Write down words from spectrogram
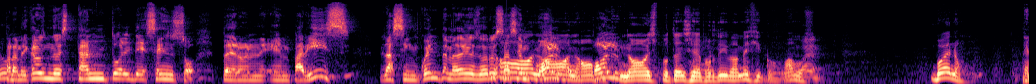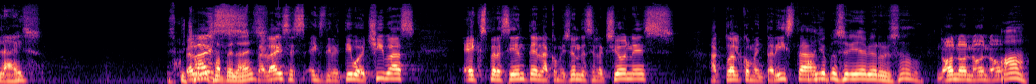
no. Panamericanos no es tanto el descenso, pero en, en París las 50 medallas de oro se hacen No, polvo. no, no, polvo. no es potencia deportiva México. Vamos. Bueno, Bueno, Peláez. Escuchamos Peláez, a Peláez. Peláez es exdirectivo de Chivas, expresidente de la Comisión de Selecciones, actual comentarista. Ah, yo pensé que ya había regresado. No, no, no, no. Ah.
